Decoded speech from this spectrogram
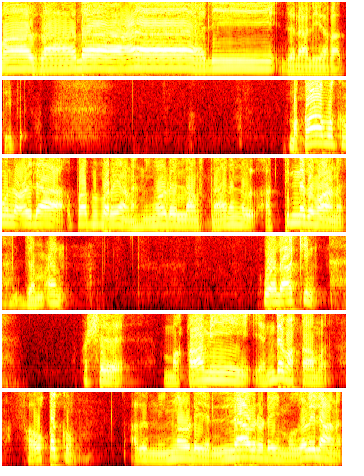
ما زال عالي جلالي راتب മക്കാമക്കുമുൽ ഒല ഉപ്പാപ്പ പറയാണ് നിങ്ങളുടെ എല്ലാം സ്ഥാനങ്ങൾ അത്യുന്നതമാണ് ജംഅൻ വലാക്കിൻ പക്ഷേ മക്കാമി എന്റെ മക്കാമ് ഫൗക്കക്കും അത് നിങ്ങളുടെ എല്ലാവരുടെയും മുകളിലാണ്.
